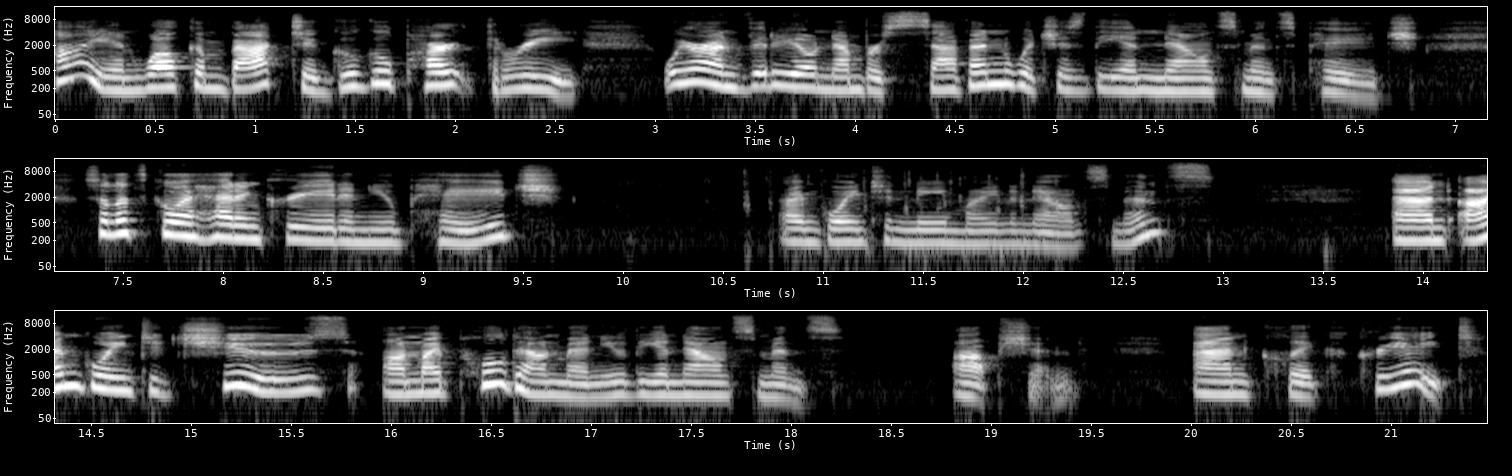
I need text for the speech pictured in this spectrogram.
Hi, and welcome back to Google Part 3. We're on video number 7, which is the announcements page. So let's go ahead and create a new page. I'm going to name mine announcements. And I'm going to choose on my pull-down menu the announcements option and click create.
